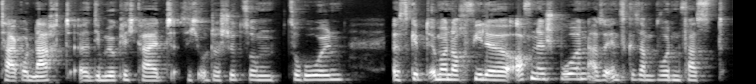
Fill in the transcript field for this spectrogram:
Tag und Nacht äh, die Möglichkeit, sich Unterstützung zu holen. Es gibt immer noch viele offene Spuren. Also insgesamt wurden fast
